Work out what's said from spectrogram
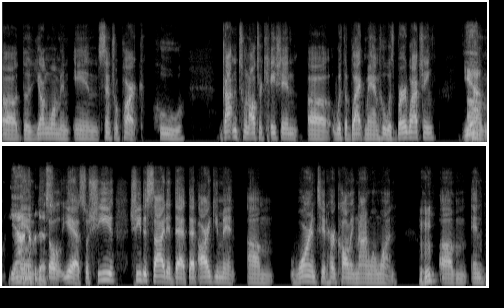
uh the young woman in central park who got into an altercation uh, with a black man who was bird watching. Yeah, um, yeah, I remember this. So yeah, so she she decided that that argument um, warranted her calling nine one one. Mm-hmm. Um, and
